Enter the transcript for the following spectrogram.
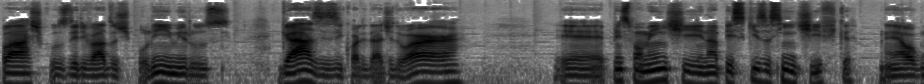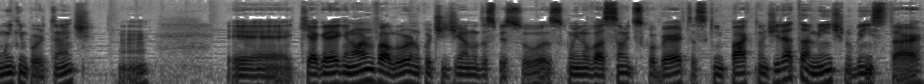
plásticos derivados de polímeros, gases e qualidade do ar, é, principalmente na pesquisa científica, né, algo muito importante. Né? é, que agrega enorme valor no cotidiano das pessoas, com inovação e descobertas que impactam diretamente no bem-estar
